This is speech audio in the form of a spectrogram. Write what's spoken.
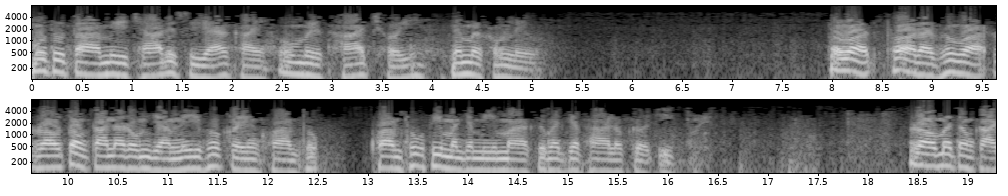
มุตุตามีชาดิสยาไข่อุเบกขาเฉยในเมื่อเขาเลว เพราะว่าเพราะอะไรเพราะว่าเราต้องการอารมณ์อย่างนี้เพราะเกรงความทุกข์ความทุกข์ที่มันจะมีมาคือมันจะพาเราเกิดอีก เราไม่ต้องการ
